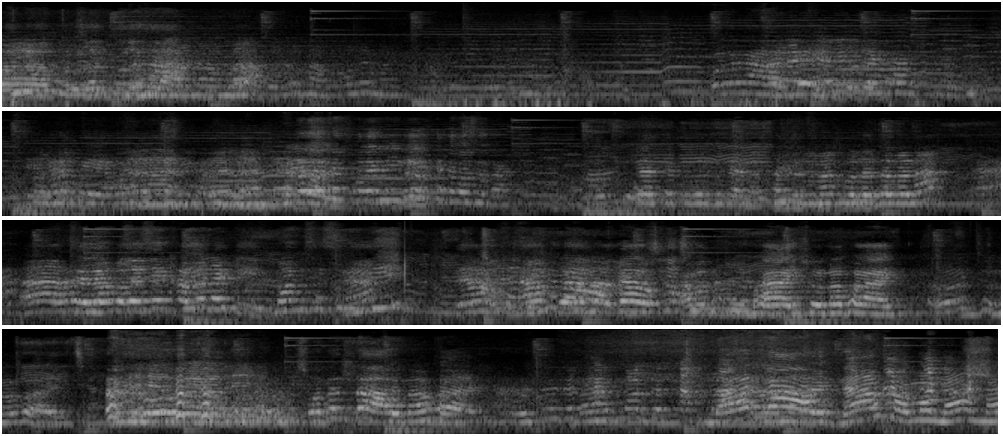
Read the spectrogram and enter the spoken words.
বাবা পুরো তুলে না ভাই শোনো ভাই শোনো ভাই না না না থামো না না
